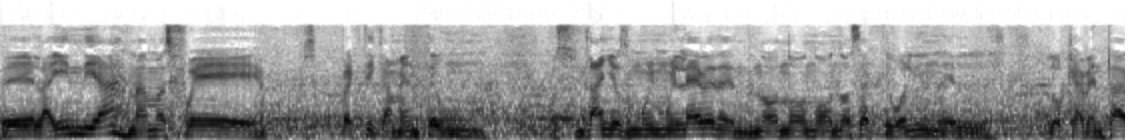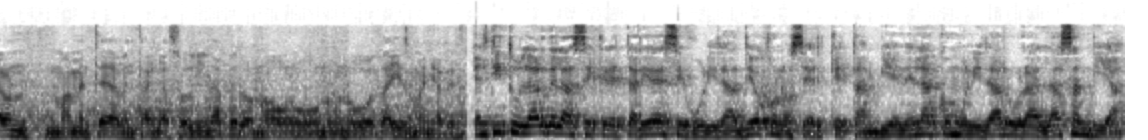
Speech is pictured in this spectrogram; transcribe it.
de la India, nada más fue pues, prácticamente un pues, daños muy muy leves, no, no, no, no se activó el, lo que aventaron, normalmente aventan gasolina, pero no, no, no, hubo daños mayores. El titular de la Secretaría de Seguridad dio a conocer que también en la comunidad rural La Sandía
